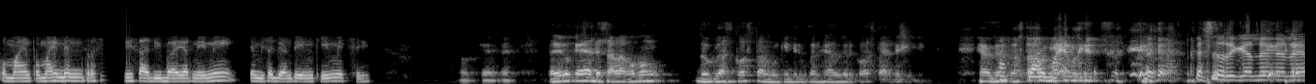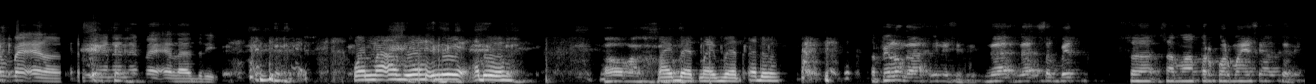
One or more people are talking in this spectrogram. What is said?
pemain-pemain yang tersisa di Bayern ini yang bisa gantiin Kimmich sih. Oke, okay. tadi lu kayak ada salah ngomong Douglas Costa mungkin bukan Helder Costa nih. Helder Costa main Keseringan dengan NPL, dengan NPL Adri. Mohon maaf ya, ini aduh. Oh, maaf. My bad, my bad. Aduh. Tapi lo nggak ini sih, nggak nggak sebet se sama performanya Schalke nih.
